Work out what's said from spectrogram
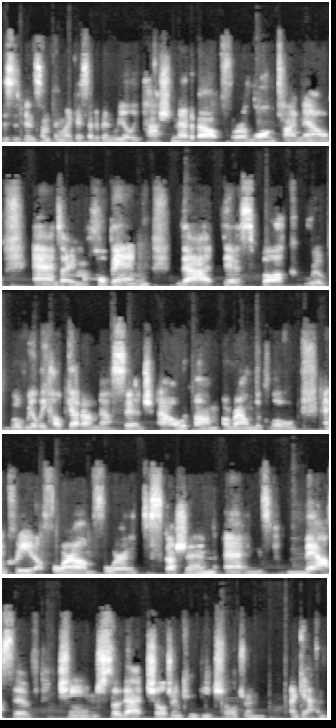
this has been something, like I said, I've been really passionate about for a long time now. And I'm hoping that this book will, will really help get our message out um, around the globe and create a forum for discussion and massive change so that children can be children again.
